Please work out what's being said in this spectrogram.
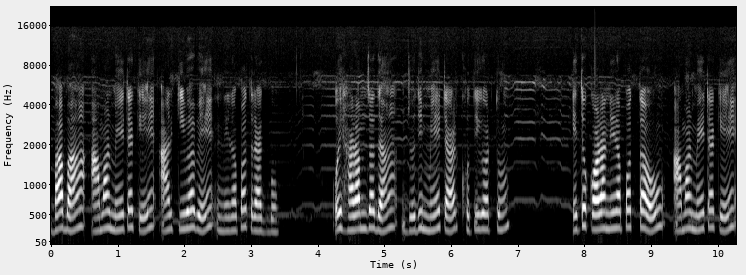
বাবা, আমার মেয়েটাকে আর কীভাবে নিরাপদ রাখব? ওই হারামজাদা, যদি মেয়েটার ক্ষতি করত এত কড়া নিরাপত্তাও আমার মেয়েটাকে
